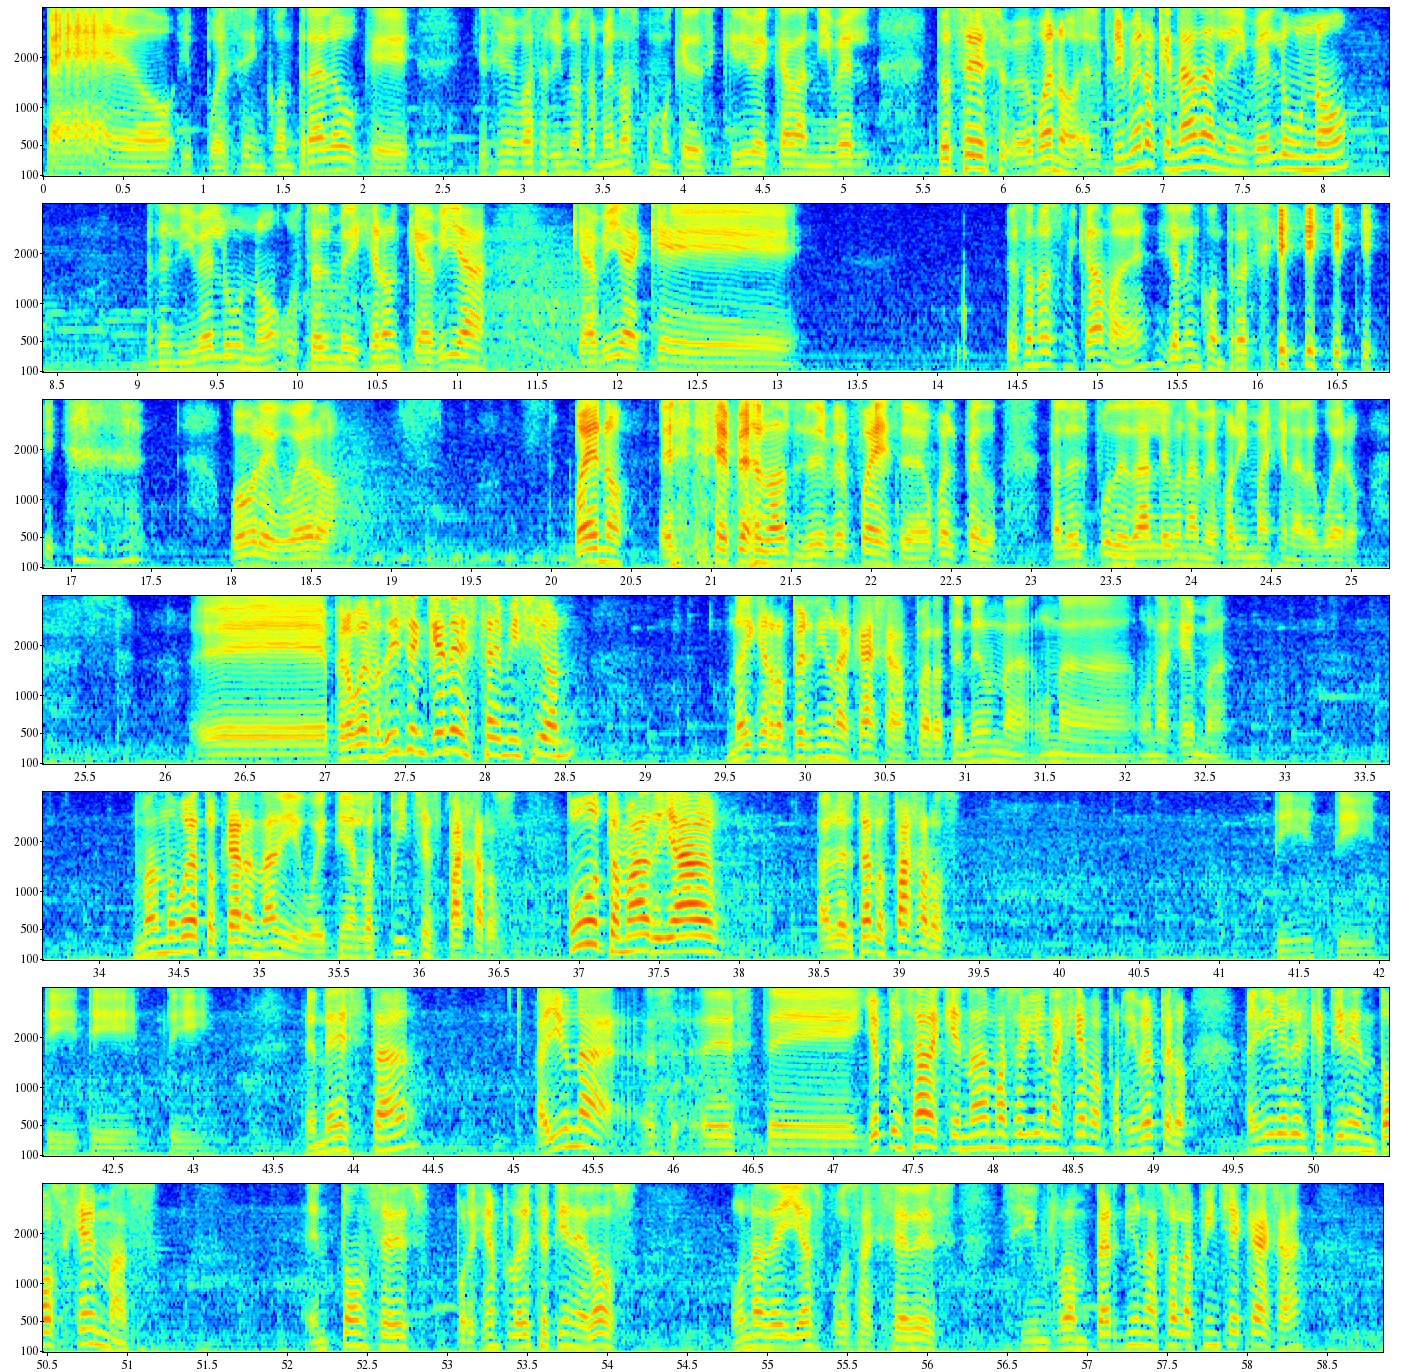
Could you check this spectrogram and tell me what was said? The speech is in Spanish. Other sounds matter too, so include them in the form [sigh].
Pedo. Y pues encontré algo que, que sí me va a servir más o menos, como que describe cada nivel. Entonces, eh, bueno, el primero que nada, en el nivel 1, en el nivel 1, ustedes me dijeron que había que había que... Esa no es mi cama, ¿eh? Ya la encontré así. [laughs] Pobre güero. Bueno, [laughs] este, perdón, se me fue, se me fue el pedo. Tal vez pude darle una mejor imagen al güero. Eh, pero bueno, dicen que en esta emisión no hay que romper ni una caja para tener una, una, una gema. Más no voy a tocar a nadie, güey. Tienen los pinches pájaros. Puta madre, ya alerté a los pájaros. Ti, ti, ti, ti, ti. En esta hay una, este, yo pensaba que nada más había una gema por nivel, pero hay niveles que tienen dos gemas. Entonces, por ejemplo, este tiene dos. Una de ellas, pues accedes sin romper ni una sola pinche caja.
